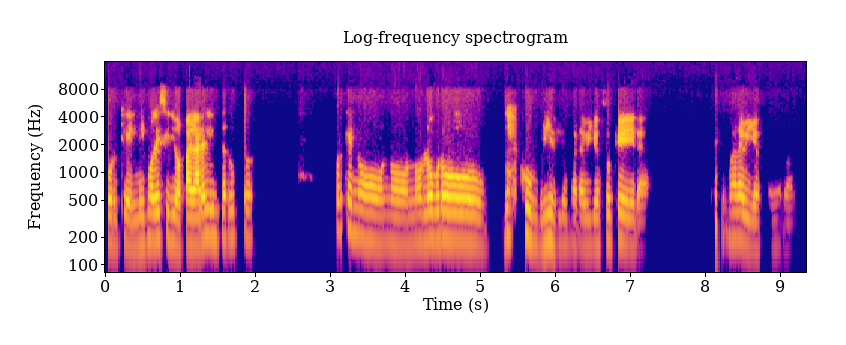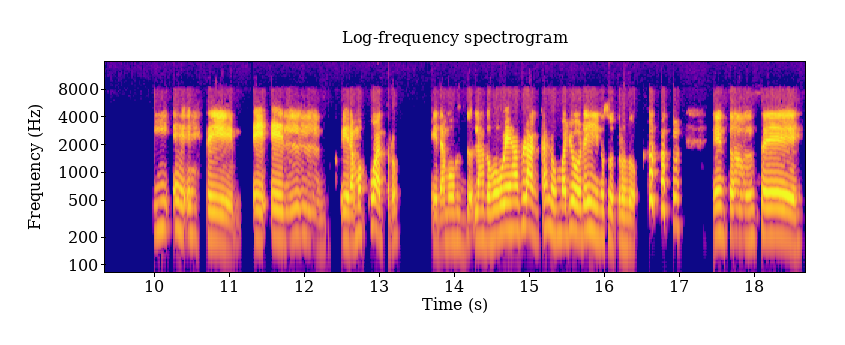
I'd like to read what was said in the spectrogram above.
porque él mismo decidió apagar el interruptor, porque no, no, no logró descubrir lo maravilloso que era. Maravilloso, hermano. Y eh, este, eh, él, éramos cuatro, éramos las dos ovejas blancas, los mayores, y nosotros dos. Entonces,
